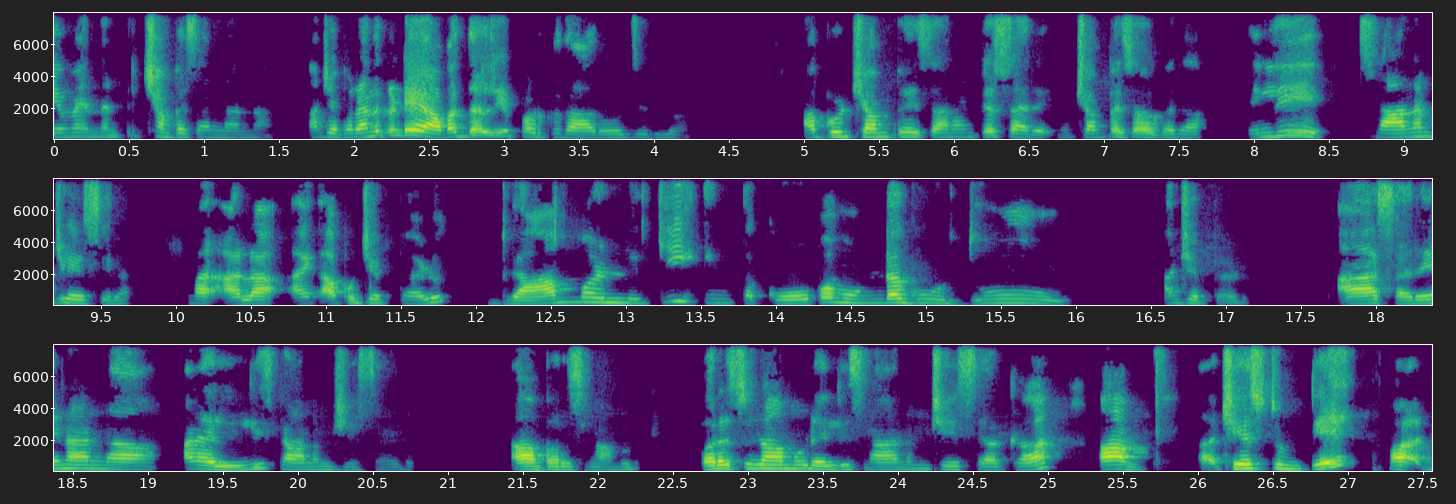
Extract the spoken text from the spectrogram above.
ఏమైందంటే చంపేశాను నాన్న అని చెప్పారు. ఎందుకంటే అబద్ధాలు చెప్పాడు కదా ఆ రోజుల్లో. అప్పుడు చంపేశానంటే సరే నువ్వు చంపేశావు కదా వెళ్ళి స్నానం చేసిరా. అలా అప్పుడు చెప్పాడు బ్రాహ్మణులకి ఇంత కోపం ఉండకూడదు అని చెప్పాడు. ఆ సరే నాన్న అని వెళ్ళి స్నానం చేశాడు. ఆ పరశురాముడు. పరశురాముడు వెళ్ళి స్నానం చేశాక ఆ చేస్తుంటే ఆ-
